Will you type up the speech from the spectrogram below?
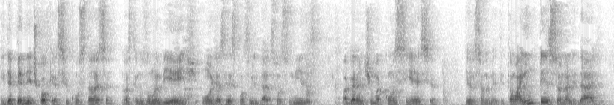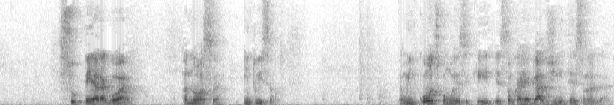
Independente de qualquer circunstância, nós temos um ambiente onde as responsabilidades são assumidas para garantir uma consciência e relacionamento. Então a intencionalidade supera agora a nossa intuição. Então encontros como esse aqui, eles estão carregados de intencionalidade.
